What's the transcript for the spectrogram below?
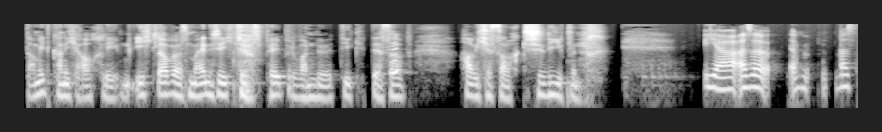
Damit kann ich auch leben. Ich glaube, aus meiner Sicht, das Paper war nötig. Deshalb habe ich es auch geschrieben. Ja, also ähm, was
